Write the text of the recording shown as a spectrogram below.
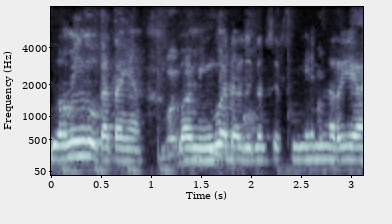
dua minggu katanya. Dua minggu ada leadership seminar ya.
